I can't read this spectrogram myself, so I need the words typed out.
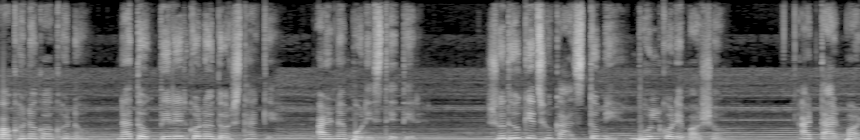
কখনো কখনো না তকদিরের কোনো দোষ থাকে আর না পরিস্থিতির। শুধু কিছু কাজ তুমি ভুল করে বসো। আর তারপর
